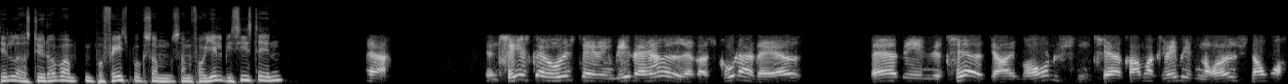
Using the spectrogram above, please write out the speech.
til at støtte op om dem på Facebook, som, som får hjælp i sidste ende? Ja, den sidste udstilling, vi lavede, eller skulle have lavet, der havde vi inviteret Joy Mogensen til at komme og klippe i den røde snor.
